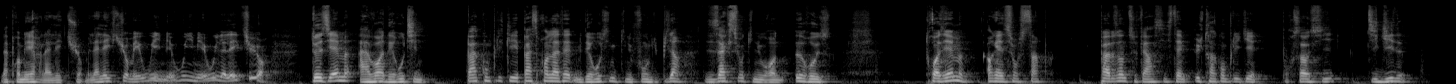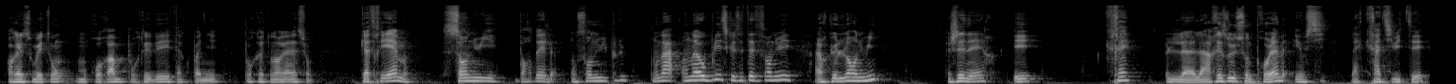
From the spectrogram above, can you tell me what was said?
La première, la lecture. Mais la lecture, mais oui, mais oui, mais oui, la lecture. Deuxième, avoir des routines. Pas compliqué, pas se prendre la tête, mais des routines qui nous font du bien, des actions qui nous rendent heureuses. Troisième, organisation simple. Pas besoin de se faire un système ultra compliqué. Pour ça aussi, petit guide, organisation béton, mon programme pour t'aider et t'accompagner pour créer ton organisation. Quatrième, s'ennuyer. Bordel, on s'ennuie plus. On a, on a oublié ce que c'était de s'ennuyer. Alors que l'ennui génère et crée la, résolution de problèmes et aussi la créativité.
